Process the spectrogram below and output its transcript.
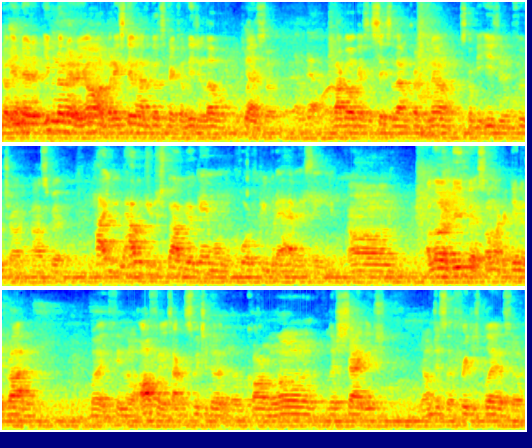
know, even, Yeah. though, even though they're young, but they still have to go to their collegiate level to play. Yeah. So doubt. if I go against a 6'11 person now, it's going to be easier in the future, I, I expect. How you how would you describe your game on the court for people that haven't seen you? Um, I love defense, so I'm like a Dennis Rodman. But if you know, offense, I can switch it up. You know, Karl Malone, Lil. You know, I'm just a freakish player, so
